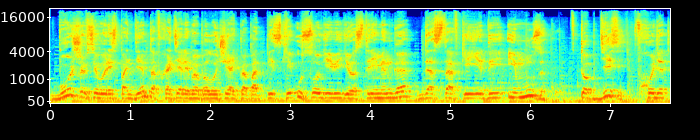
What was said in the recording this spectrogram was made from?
Больше всего респондентов хотели бы получать по подписке услуги видеостриминга, доставки еды и музыку. В топ-10 входят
